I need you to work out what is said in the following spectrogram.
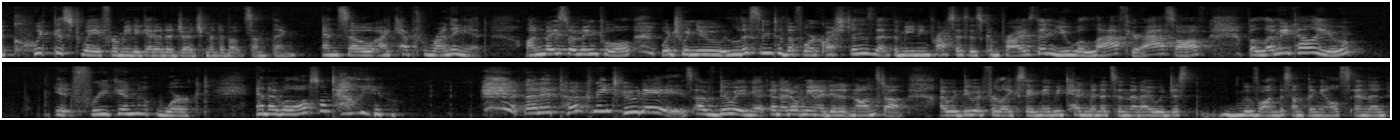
the quickest way for me to get at a judgment about something And so I kept running it on my swimming pool, which, when you listen to the four questions that the meaning process is comprised in, you will laugh your ass off. But let me tell you, it freaking worked. And I will also tell you that it took me two days of doing it. And I don't mean I did it nonstop. I would do it for, like, say, maybe 10 minutes and then I would just move on to something else. And then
